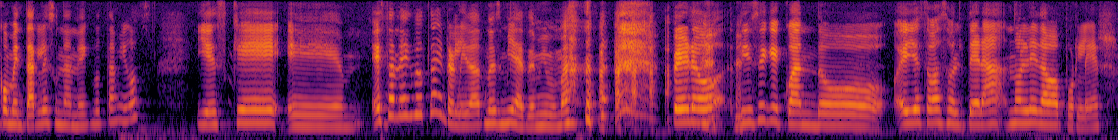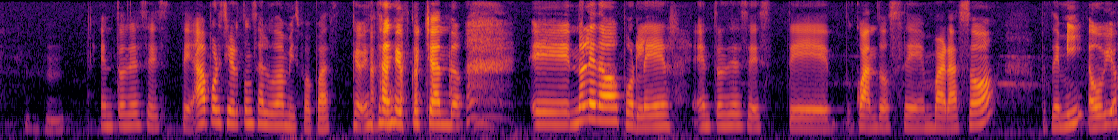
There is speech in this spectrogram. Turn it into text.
comentarles una anécdota amigos. Y es que eh, esta anécdota en realidad no es mía, es de mi mamá. Pero dice que cuando ella estaba soltera no le daba por leer. Entonces, este, ah, por cierto, un saludo a mis papás que me están escuchando. Eh, no le daba por leer. Entonces, este, cuando se embarazó, pues de mí, obvio,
